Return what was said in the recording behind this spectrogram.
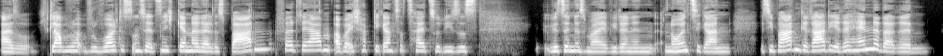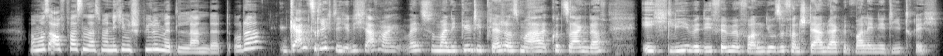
Also, ich glaube, du, wolltest uns jetzt nicht generell das Baden verderben, aber ich habe die ganze Zeit so dieses, wir sind jetzt mal wieder in den 90ern, sie baden gerade ihre Hände darin. Man muss aufpassen, dass man nicht im Spülmittel landet, oder? Ganz richtig. Und ich darf mal, wenn ich so meine Guilty Pleasures mal kurz sagen darf, ich liebe die Filme von Josef von Sternberg mit Marlene Dietrich.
